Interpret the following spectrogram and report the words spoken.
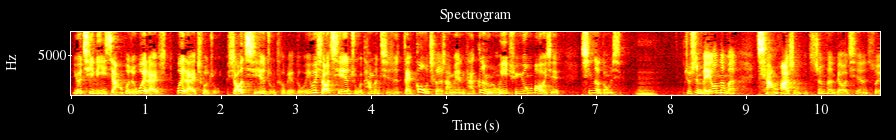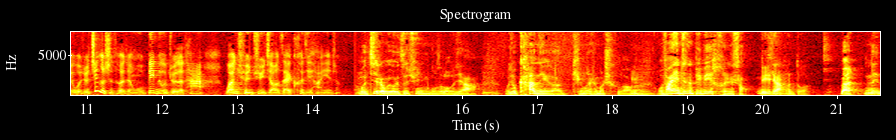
尤其理想或者未来未来车主，小企业主特别多，因为小企业主他们其实在购车上面，他更容易去拥抱一些新的东西，嗯，就是没有那么强化身身份标签，所以我觉得这个是特征。我并没有觉得它完全聚焦在科技行业上。我记得我有一次去你们公司楼下，我就看那个停的什么车，嗯。我发现真的 BBA 很少，理想很多，不是那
